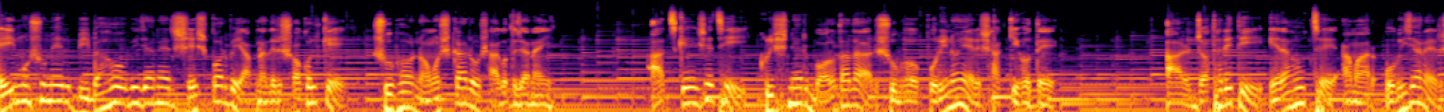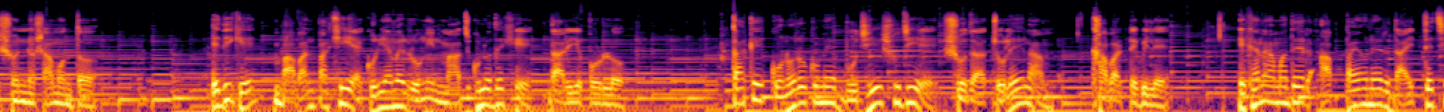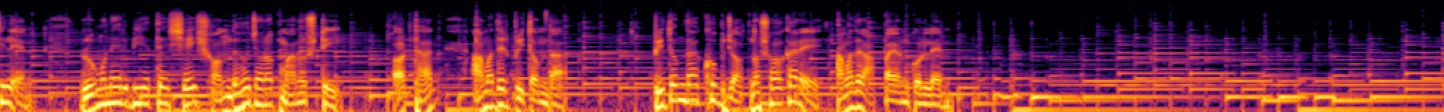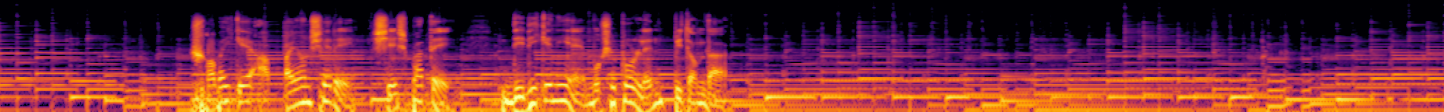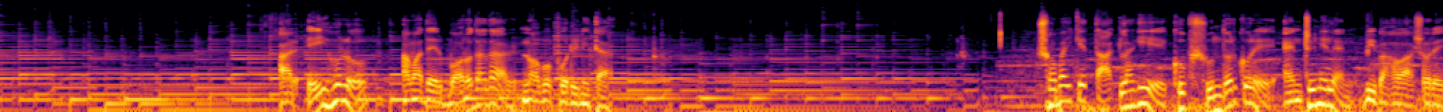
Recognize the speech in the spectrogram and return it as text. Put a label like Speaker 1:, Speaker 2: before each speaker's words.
Speaker 1: এই মৌসুমের বিবাহ অভিযানের শেষ পর্বে আপনাদের সকলকে শুভ নমস্কার ও স্বাগত জানাই। আজকে এসেছি কৃষ্ণের বড় দাদার শুভ পরিণয়ের সাক্ষী হতে। আর যথারীতি এরা হচ্ছে আমার অভিযানের সৈন্য সামন্ত। এদিকে বাবান পাখি অ্যাকুরিয়ামের রঙিন মাছগুলো দেখে দাঁড়িয়ে পড়ল। তাকে কোনো রকমে বুঝিয়ে সুঝিয়ে সোজা চলে এলাম খাবার টেবিলে। এখানে আমাদের আপ্যায়নের দায়িত্বে ছিলেন রুমনের বিয়েতে সেই সন্দেহজনক মানুষটি, অর্থাৎ আমাদের প্রীতমদা প্রীতমদা খুব যত্ন সহকারে আমাদের আপ্যায়ন করলেন। সবাইকে আপ্যায়ন সেরে শেষ পাতে দিদিকে নিয়ে বসে পড়লেন প্রীতমদা আর এই হল আমাদের বড় দাদার নবপরিণীতা। সবাইকে তাক লাগিয়ে খুব সুন্দর করে এন্ট্রি নিলেন বিবাহ আসরে।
